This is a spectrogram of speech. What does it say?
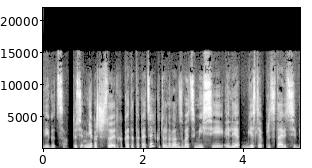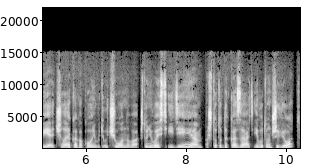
двигаться. То есть мне кажется, что это какая-то такая цель, которая иногда называется миссией. Или если представить себе человека, какого-нибудь ученого, что у него есть идея что-то доказать, и вот он живет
